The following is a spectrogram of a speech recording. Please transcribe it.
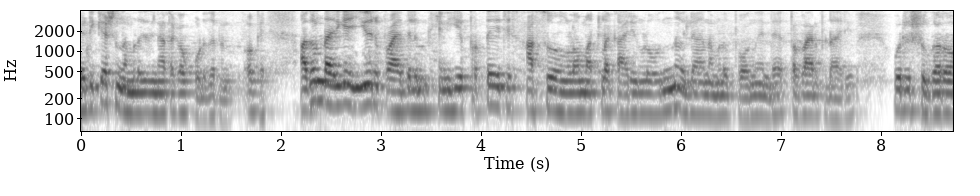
ഡെഡിക്കേഷൻ നമ്മൾ ഇതിനകത്തൊക്കെ കൊടുത്തിട്ടുണ്ട്. ഓക്കെ അതുകൊണ്ടായിരിക്കും ഈ ഒരു പ്രായത്തിലും എനിക്ക് പ്രത്യേകിച്ച് അസുഖങ്ങളോ മറ്റുള്ള കാര്യങ്ങളോ ഒന്നുമില്ലാതെ നമ്മൾ പോകുന്നതിന്റെ പ്രധാനപ്പെട്ട കാര്യം ഒരു ഷുഗറോ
